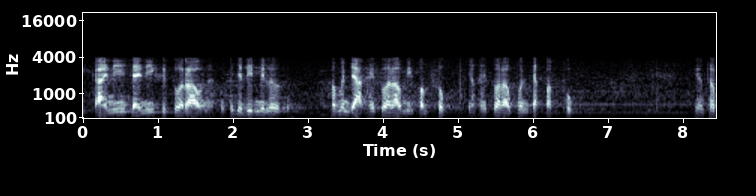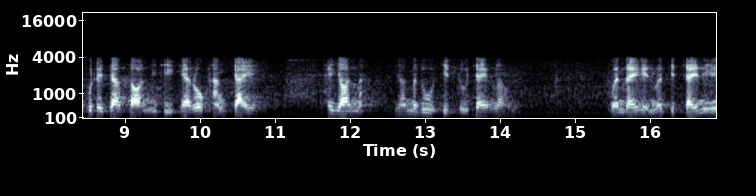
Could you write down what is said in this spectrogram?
ๆ กายนี้ใจนี้คือตัวเรานะมันก็จะดิ้นไม่เลิก เพราะมันอยากให้ตัวเรามีความสุข อยากให้ตัวเราพ้นจากความทุกข์ งั้นพระพุทธเจ้าสอนวิธีแก้โรคทางใจ ให้ย้อนมา ย้อนมาดูจิตดูใจของเรานะวันใดเห็นว่าจิตใจนี้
